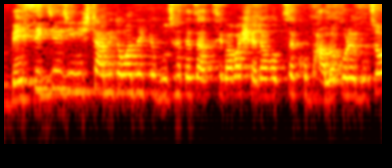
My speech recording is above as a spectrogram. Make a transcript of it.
বেসিক যে জিনিসটা আমি তোমাদেরকে বুঝাতে চাচ্ছি বাবা, সেটা হচ্ছে খুব ভালো করে বুঝো।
